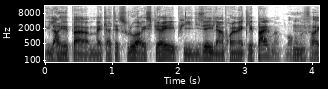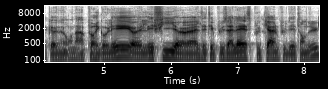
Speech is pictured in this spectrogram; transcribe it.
il n'arrivait pas à mettre la tête sous l'eau, à respirer. Et puis il disait il a un problème avec les palmes. Bon, mm. c'est vrai qu'on a un peu rigolé. Euh, les filles, euh, elles étaient plus à l'aise, plus calmes, plus détendues.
